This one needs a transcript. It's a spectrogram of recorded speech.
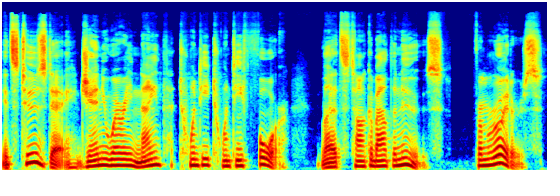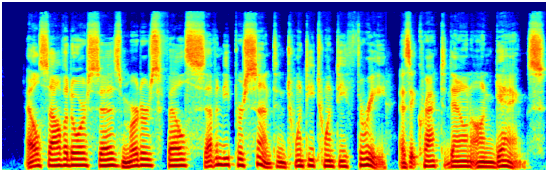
It's Tuesday, January 9th, 2024. Let's talk about the news. From Reuters El Salvador says murders fell 70% in 2023 as it cracked down on gangs.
